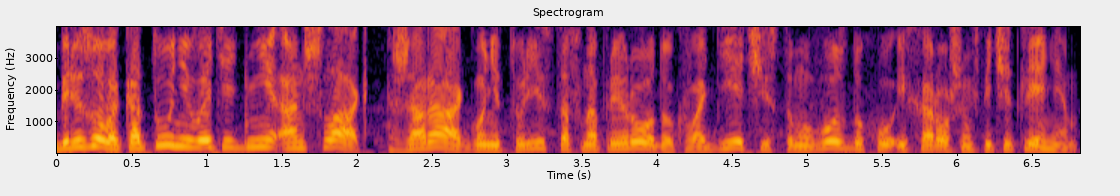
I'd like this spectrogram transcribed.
Бирюзовой Катуне в эти дни аншлаг. Жара гонит туристов на природу, к воде, чистому воздуху и хорошим впечатлениям.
